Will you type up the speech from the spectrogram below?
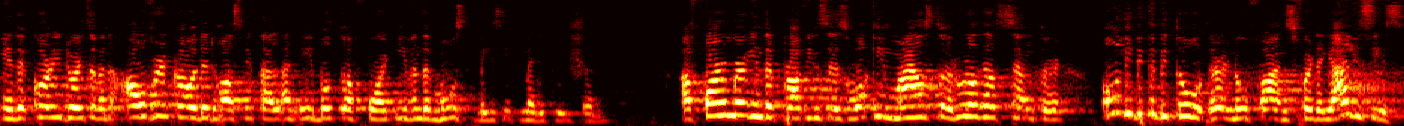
in the corridors of an overcrowded hospital unable to afford even the most basic medication. A farmer in the provinces walking miles to a rural health center only to be told there are no funds for dialysis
